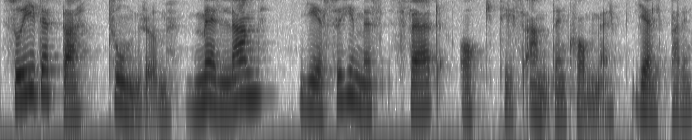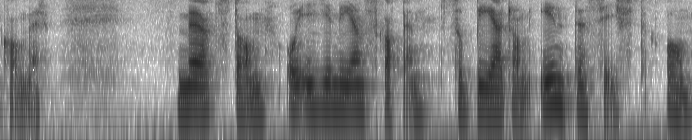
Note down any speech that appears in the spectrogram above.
Så i detta tomrum mellan Jesu himmelsfärd och tills anden kommer, hjälparen kommer, möts de och i gemenskapen så ber de intensivt om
